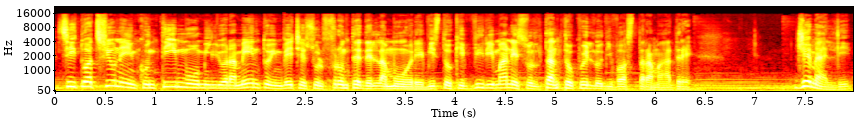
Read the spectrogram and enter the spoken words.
Situazione in continuo miglioramento invece sul fronte dell'amore, visto che vi rimane soltanto quello di vostra madre. Gemelli,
